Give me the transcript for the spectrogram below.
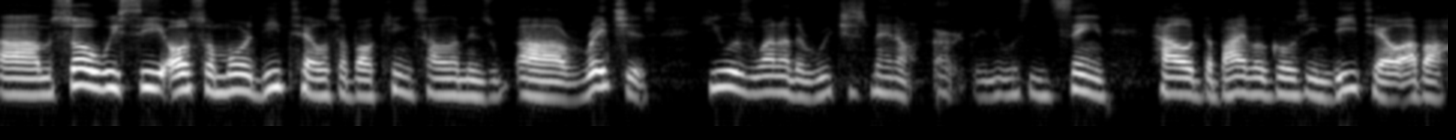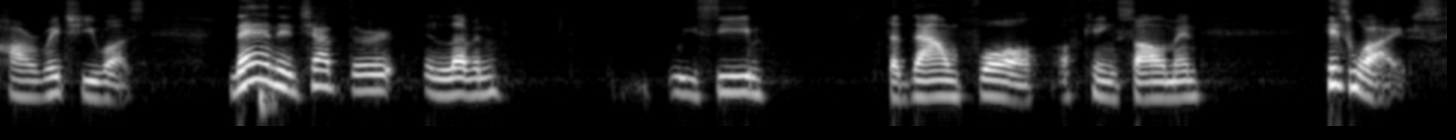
Um, so we see also more details about King Solomon's uh, riches. He was one of the richest men on earth, and it was insane how the Bible goes in detail about how rich he was. Then in chapter 11, we see the downfall of King Solomon. His wives,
